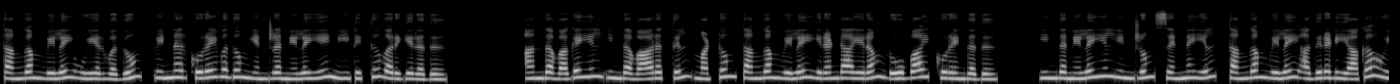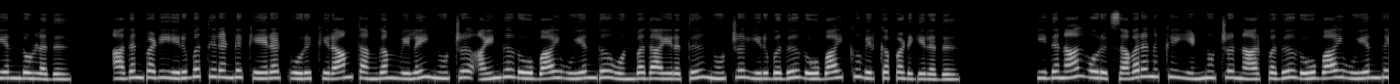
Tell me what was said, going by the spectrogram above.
தங்கம் விலை உயர்வதும் பின்னர் குறைவதும் என்ற நிலையே நீடித்து வருகிறது. அந்த வகையில் இந்த வாரத்தில் மட்டும் தங்கம் விலை இரண்டாயிரம் ரூபாய் குறைந்தது. இந்த நிலையில் இன்றும் சென்னையில் தங்கம் விலை அதிரடியாக உயர்ந்துள்ளது. அதன்படி இருபத்திரண்டு கேரட் ஒரு கிராம் தங்கம் விலை நூற்று ஐந்து ரூபாய் உயர்ந்து ஒன்பதாயிரத்து நூற்று இருபது ரூபாய்க்கு விற்கப்படுகிறது. இதனால் ஒரு சவரனுக்கு எண்ணூற்று நாற்பது ரூபாய் உயர்ந்து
